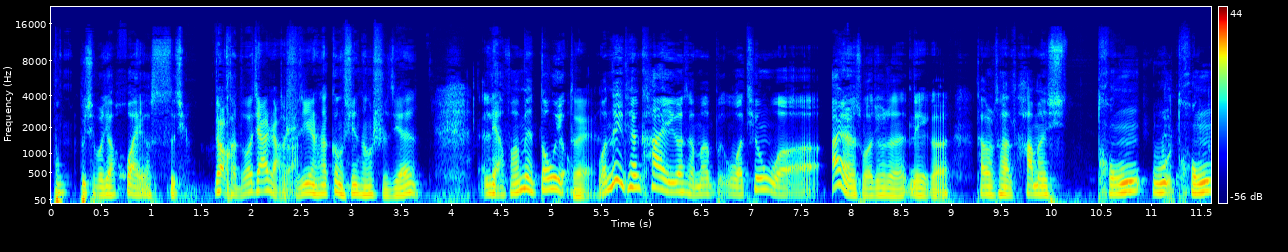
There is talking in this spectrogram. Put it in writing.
不不是不是要换一个事情？让很多家长实际上他更心疼时间，两方面都有。对我那天看一个什么，我听我爱人说，就是那个他说他他们同屋同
